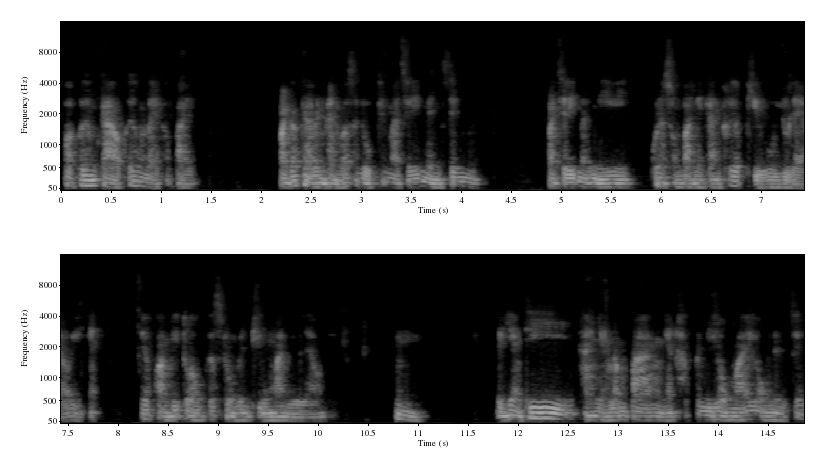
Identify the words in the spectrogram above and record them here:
พอเพิ่มกาวเพิ่มอะไรเข้าไป มันก็กลายเป็นแผ่นวัสดุขึ้นมาชนิดหนึ่งซึ่ง บางชนิดมันมีคุณสมบัติในการเคลือบผิวอยู่แล้วอย่างเงี้ยด้วยความที่ตัววัสดุเป็นผิวมันอยู่แล้ว อืมหรืออย่างที่อ่าอย่างลำปางเนี่ยครับมันมีโรงไม้โรงหนึ่ง ซึ่ง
